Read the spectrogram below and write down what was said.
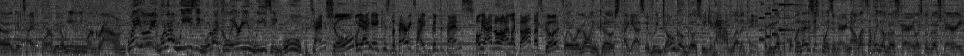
uh, good type for it. We don't need any more ground. Wait, wait, wait. What about Weezing? What about Galarian Weezing? Ooh, potential. Oh yeah, yeah, because the fairy type, good defense. Oh yeah, no, I like that. That's good. Wait, we're going Ghost, I guess. If we don't go Ghost, we could have Levitate. If we go, well, that is just Poison Fairy. No, let's definitely go Ghost Fairy. Let's go Ghost Fairy.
